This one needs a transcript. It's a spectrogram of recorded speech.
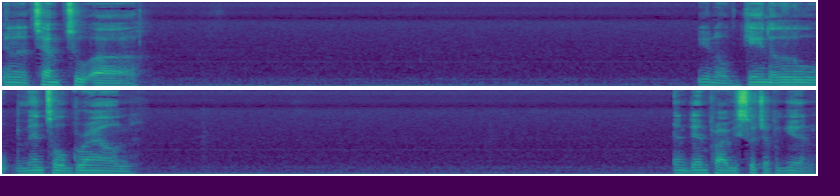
in an attempt to uh, you know, gain a little mental ground and then probably switch up again.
